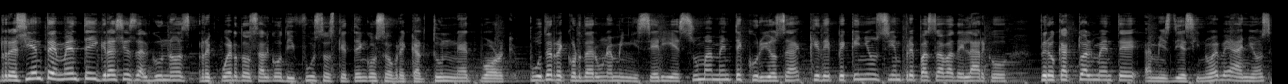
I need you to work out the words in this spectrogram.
Recientemente y gracias a algunos recuerdos algo difusos que tengo sobre Cartoon Network, pude recordar una miniserie sumamente curiosa que de pequeño siempre pasaba de largo, pero que actualmente a mis 19 años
